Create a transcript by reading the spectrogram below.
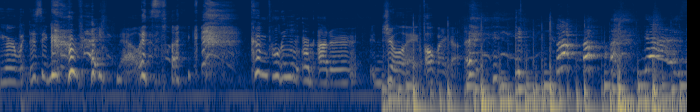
you're witnessing right now is like complete and utter joy. Oh my god. yes!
